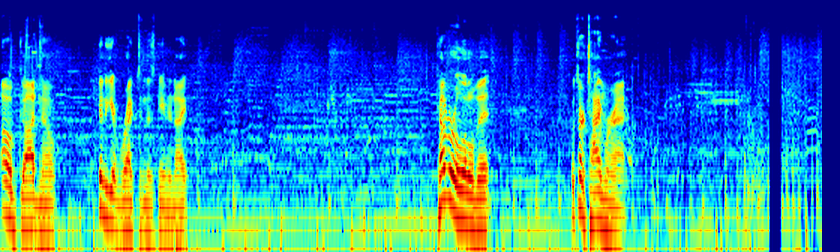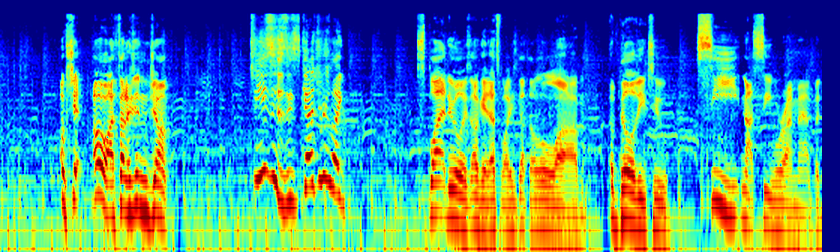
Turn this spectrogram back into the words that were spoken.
Oh, God, no. Gonna get wrecked in this game tonight. Cover a little bit. What's our timer at? Oh, shit. Oh, I thought I didn't jump. Jesus, these guys are like... Splat Dualies. Okay, that's why. He's got the little, um ability to see, not see where I'm at, but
